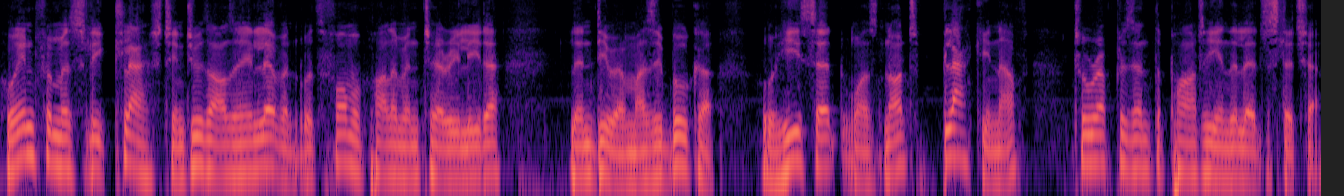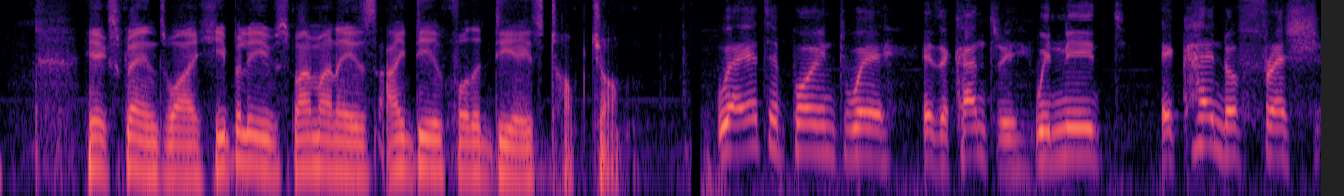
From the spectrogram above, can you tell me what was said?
who infamously clashed in 2011 with former parliamentary leader Lindiwe Mazibuko, who he said was not black enough to represent the party in the legislature. He explains why he believes Maimane is ideal for the DA's top job. We are at a point where, as a country, we need a kind of fresh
